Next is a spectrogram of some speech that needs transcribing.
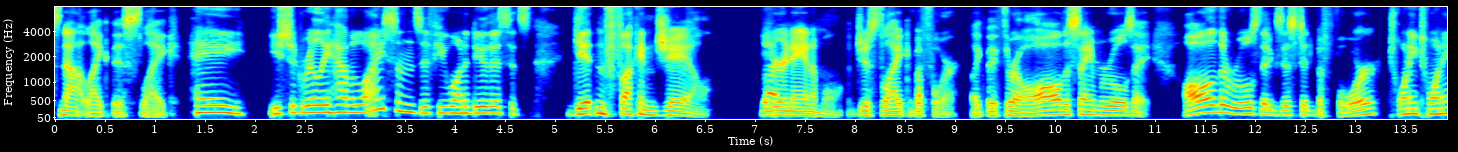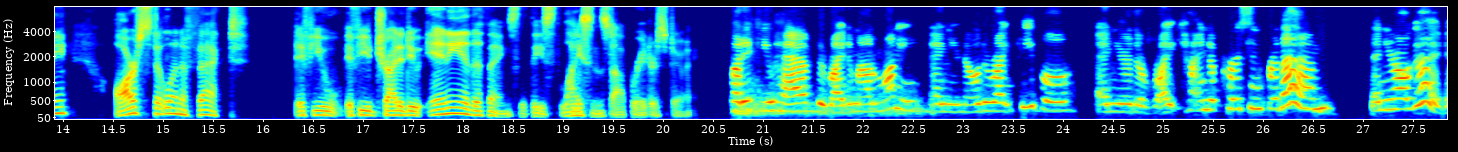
It's not like this, like, hey, you should really have a license if you want to do this. It's get in fucking jail. Yeah. You're an animal, just like before. Like they throw all the same rules at all of the rules that existed before 2020 are still in effect if you if you try to do any of the things that these licensed operators are doing. But if you have the right amount of money and you know the right people and you're the right kind of person for them, then you're all good.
